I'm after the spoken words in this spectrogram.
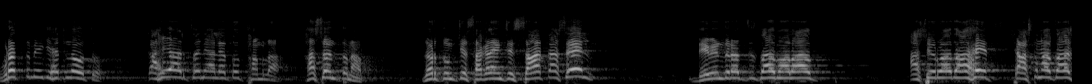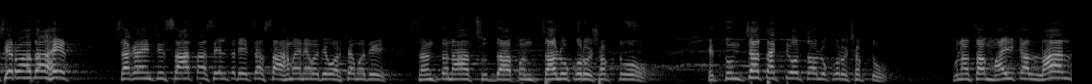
व्रत मी घेतलं होतं. काही अडचणी आल्या तो थांबला. हा संतनाथ जर तुमचे सगळ्यांचे साथ असेल देवेंद्रचा मला आशीर्वाद आहेच शासनाचा आशीर्वाद आहेच. सगळ्यांची साथ असेल तर याच्या सहा महिन्यामध्ये वर्षामध्ये संतनाथ सुद्धा आपण चालू करू शकतो. हे तुमच्या ताकदीवर चालू करू शकतो. कुणाचा माईका लाल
